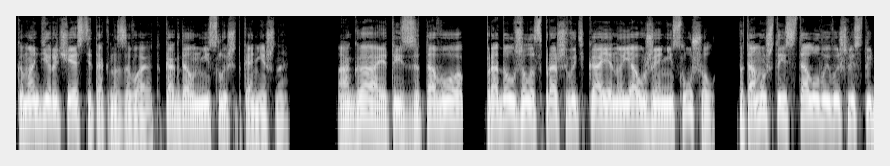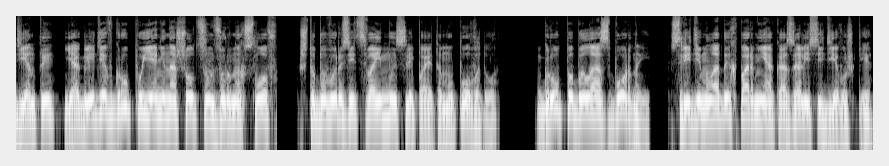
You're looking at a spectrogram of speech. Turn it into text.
Командиры части так называют, когда он не слышит, конечно. «Ага, это из-за того...» Продолжила спрашивать Кая, но я уже не слушал, потому что из столовой вышли студенты, и, оглядев группу, я не нашел цензурных слов, чтобы выразить свои мысли по этому поводу. Группа была сборной, среди молодых парней оказались и девушки,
